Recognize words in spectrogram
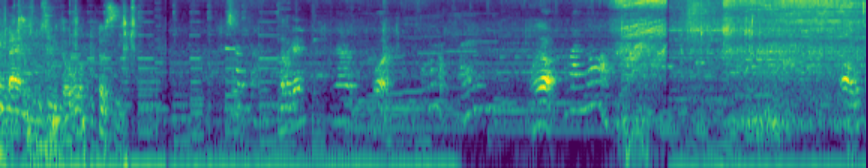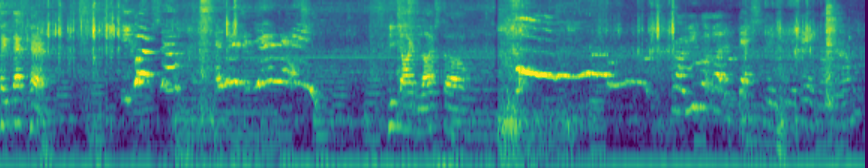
A bloody. What a pussy. Up. Another game? No, What? I'm not playing. Why not? I'm not. Oh, we'll take that can. He got some! A legendary! P90 lifestyle. Bro, you got like the best loot in your game right now.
